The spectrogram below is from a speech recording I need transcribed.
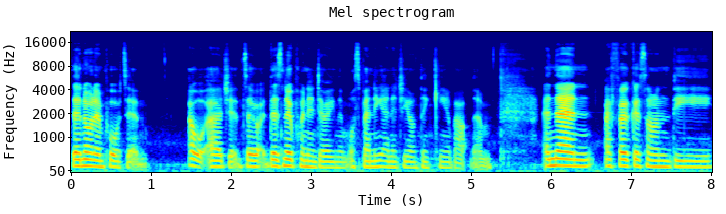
They're not important or urgent. So there's no point in doing them or spending energy on thinking about them. And then I focus on the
